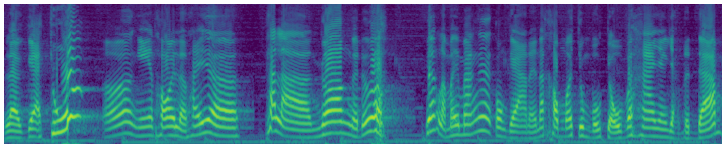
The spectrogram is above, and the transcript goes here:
là gà chúa. À, nghe thôi là thấy uh, khá là ngon rồi đúng không? Rất là may mắn á, con gà này nó không ở chung vũ trụ với hai nhân vật đình đám.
